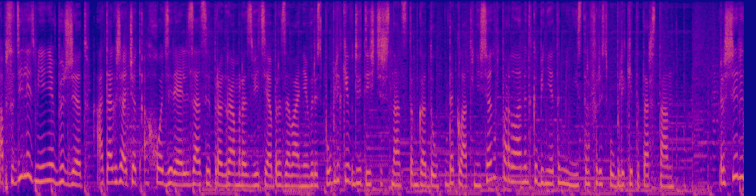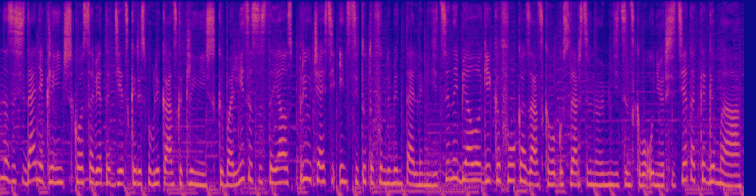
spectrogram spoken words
Обсудили изменения в бюджет, а также отчет о ходе реализации программ развития образования в республике в 2016 году. Доклад внесен в парламент Кабинета министров Республики Татарстан. Расширенное заседание клинического совета детской республиканской клинической больницы состоялось при участии Института фундаментальной медицины и биологии КФУ Казанского государственного медицинского университета КГМА.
